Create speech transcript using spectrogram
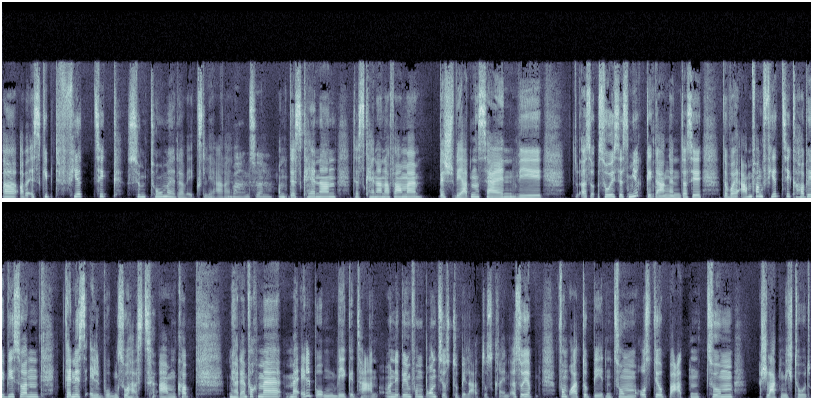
Äh, aber es gibt 40 Symptome der Wechseljahre. Wahnsinn. Und das kennen, das kennen auf einmal Beschwerden sein, wie, also so ist es mir gegangen, dass ich, da war ich Anfang 40, habe ich wie so einen Tennisellbogen, so heißt ähm, gehabt. Mir hat einfach mein, mein Ellbogen wehgetan und ich bin vom Pontius zu Pilatus gerannt. Also ich habe vom Orthopäden zum Osteopathen zum Schlag mich tot.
